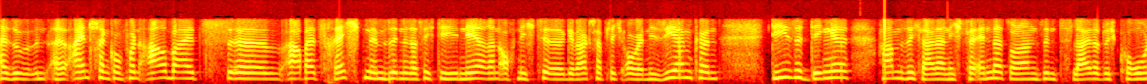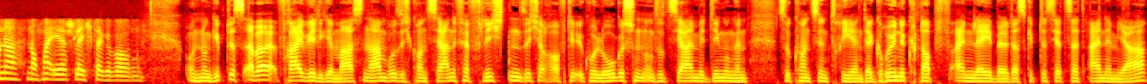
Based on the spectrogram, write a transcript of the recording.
also äh, Einschränkung von Arbeits, äh, Arbeitsrechten im Sinne, dass sich die Näheren auch nicht äh, gewerkschaftlich organisieren können. Diese Dinge haben sich leider nicht verändert, sondern sind leider durch Corona noch mal eher schlechter geworden. Und nun gibt es aber freiwillige Maßnahmen, wo sich Konzerne verpflichten, sich auch auf die ökologischen und sozialen Bedingungen zu konzentrieren. Der grüne Knopf, ein Label, das gibt es jetzt seit einem Jahr.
